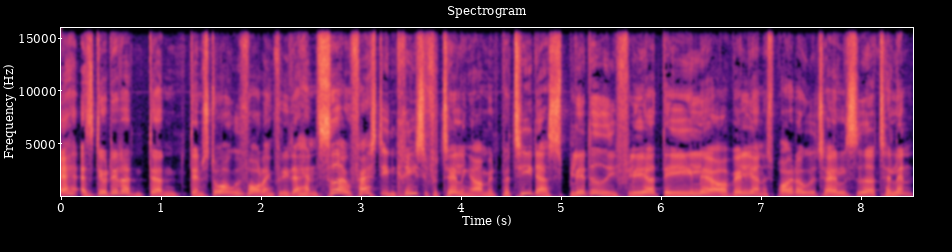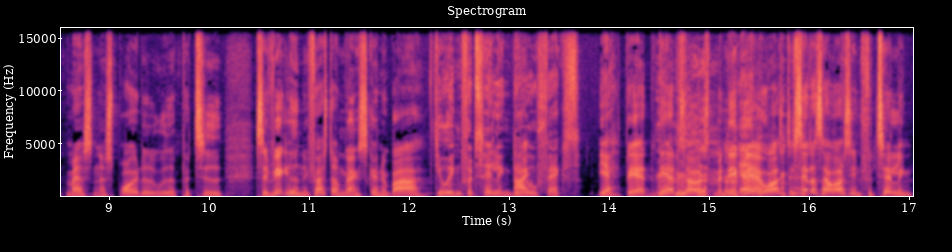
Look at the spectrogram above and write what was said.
Ja, altså det er jo det, der er den, den store udfordring, fordi der, han sidder jo fast i en krisefortælling om et parti, der er splittet i flere dele, og vælgerne sprøjter ud til alle sider, talentmassen er sprøjtet ud af partiet. Så i virkeligheden i første omgang skal han jo bare... Det er jo ikke en fortælling, det Nej. er jo facts. Ja, det er, det er det så også, men det, bliver jo også, det sætter sig jo også i en fortælling,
